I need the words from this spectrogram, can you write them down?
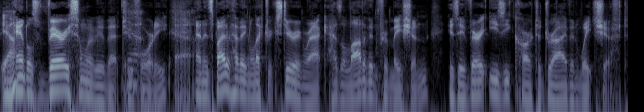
Yeah. handles very similarly to that 240 Yeah. and in spite of having an electric steering rack has a lot of information is a very easy car to drive and weight shift.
